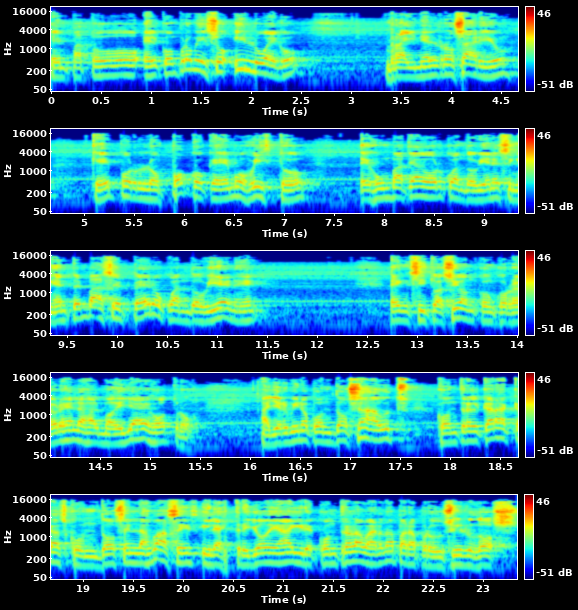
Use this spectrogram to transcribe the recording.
empató el compromiso y luego Rainel Rosario, que por lo poco que hemos visto es un bateador cuando viene sin gente en base, pero cuando viene en situación con corredores en las almohadillas es otro. Ayer vino con dos outs contra el Caracas, con dos en las bases y la estrelló de aire contra la barda para producir dos,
